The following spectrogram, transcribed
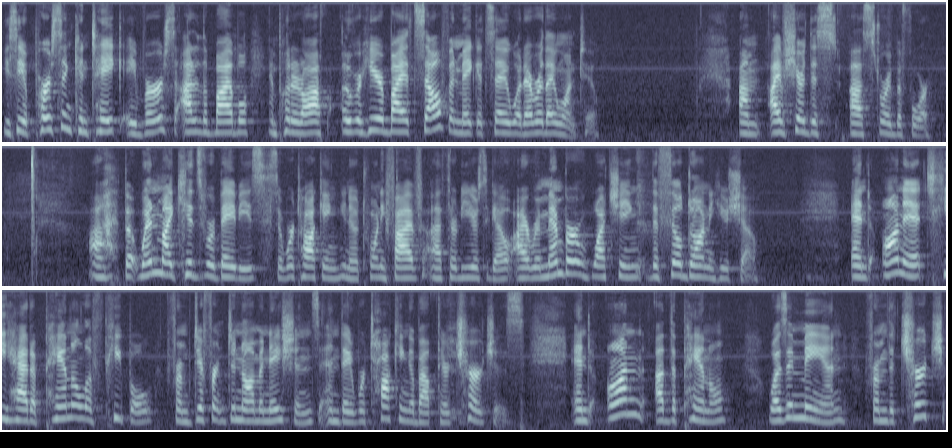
You see, a person can take a verse out of the Bible and put it off over here by itself and make it say whatever they want to. Um, I've shared this uh, story before. Uh, but when my kids were babies, so we're talking, you know, 25, uh, 30 years ago, I remember watching the Phil Donahue show. And on it, he had a panel of people from different denominations, and they were talking about their churches. And on uh, the panel was a man from the Church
